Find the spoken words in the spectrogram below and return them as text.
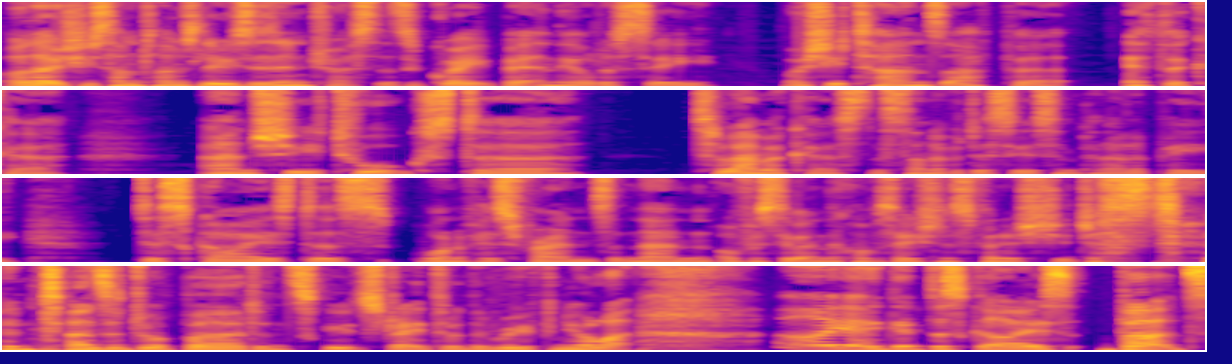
although she sometimes loses interest. There's a great bit in the Odyssey where she turns up at Ithaca and she talks to Telemachus, the son of Odysseus and Penelope, disguised as one of his friends. And then, obviously, when the conversation is finished, she just turns into a bird and scoots straight through the roof. And you're like, oh, yeah, good disguise. But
